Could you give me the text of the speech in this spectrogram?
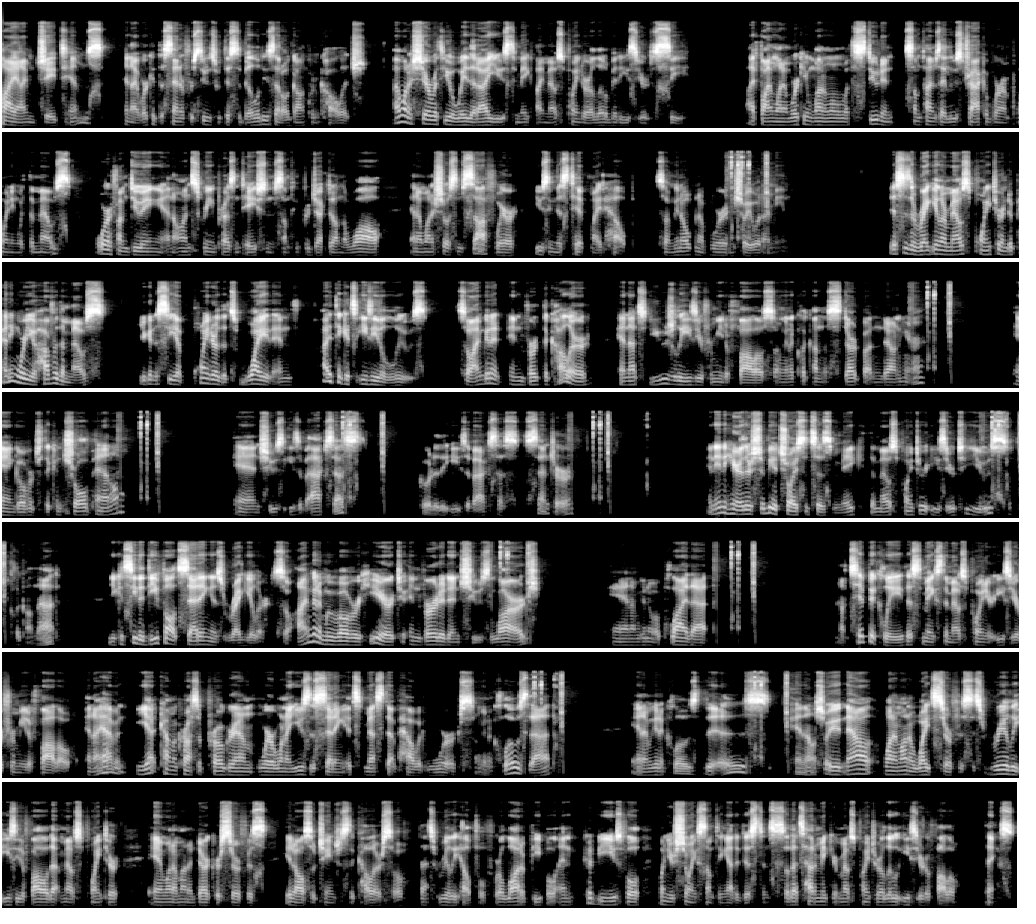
Hi, I'm Jay Timms, and I work at the Center for Students with Disabilities at Algonquin College. I want to share with you a way that I use to make my mouse pointer a little bit easier to see. I find when I'm working one-on-one -on -one with a student, sometimes I lose track of where I'm pointing with the mouse, or if I'm doing an on-screen presentation, something projected on the wall, and I want to show some software, using this tip might help. So I'm going to open up Word and show you what I mean. This is a regular mouse pointer, and depending where you hover the mouse, you're going to see a pointer that's white and I think it's easy to lose. So I'm going to invert the color and that's usually easier for me to follow. So I'm going to click on the start button down here and go over to the control panel and choose ease of access. Go to the ease of access center. And in here there should be a choice that says make the mouse pointer easier to use. So click on that. You can see the default setting is regular. So I'm going to move over here to inverted and choose large. And I'm going to apply that. Now typically this makes the mouse pointer easier for me to follow. And I haven't yet come across a program where when I use this setting it's messed up how it works. I'm going to close that. And I'm going to close this. And I'll show you now when I'm on a white surface it's really easy to follow that mouse pointer. And when I'm on a darker surface it also changes the color. So that's really helpful for a lot of people and could be useful when you're showing something at a distance. So that's how to make your mouse pointer a little easier to follow. Thanks.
